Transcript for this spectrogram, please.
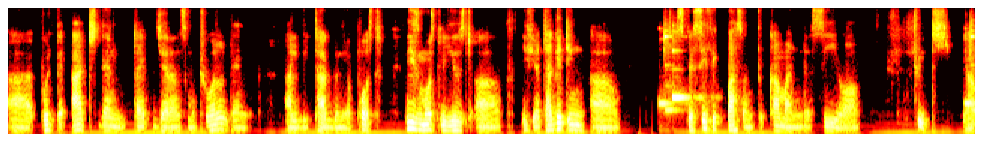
uh, put the at then type Gerance Mutual, then I'll be tagged on your post. This is mostly used uh, if you're targeting a specific person to come and see your tweets. Yeah.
